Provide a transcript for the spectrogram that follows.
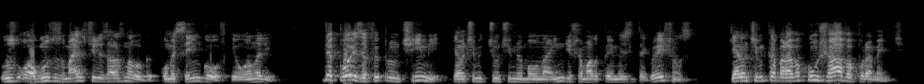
os, alguns dos mais utilizados na Uber. Comecei em Go, fiquei um ano ali. Depois eu fui para um time, que é um time que tinha um time mão na Índia chamado Payments Integrations, que era um time que trabalhava com Java puramente.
